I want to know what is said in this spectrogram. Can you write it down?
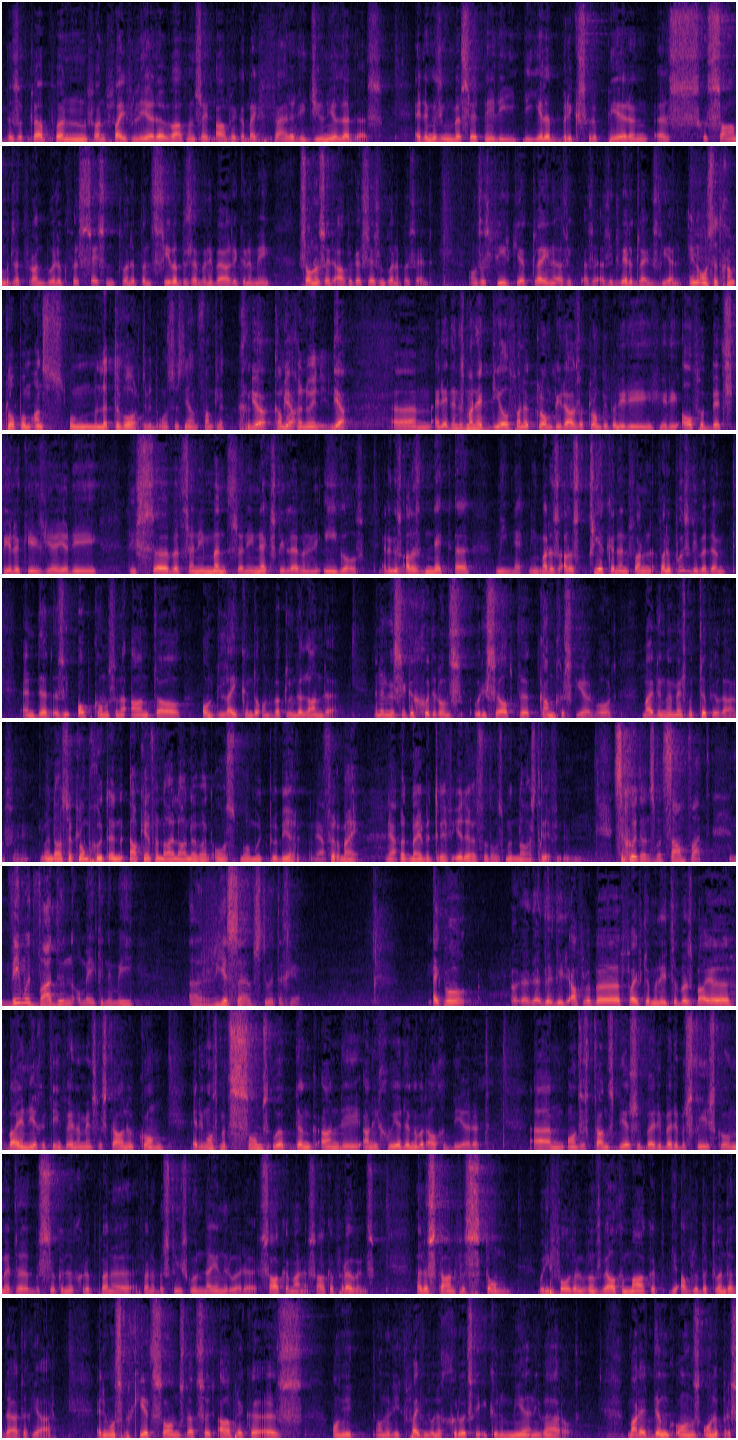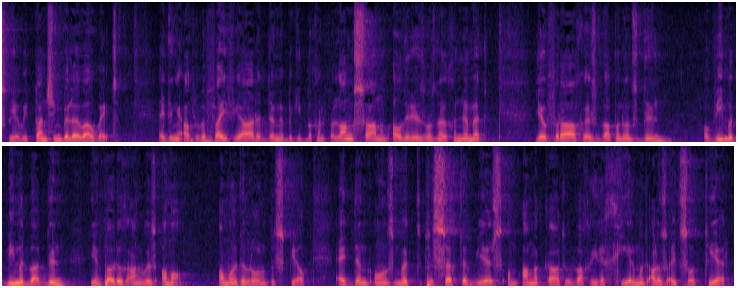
Dis 'n klap van van vyf lede waarvan Suid-Afrika by verre die junior lid is. Ek dink as jy mis het nie die die hele BRICS groepering is gesamentlik verantwoordelik vir 26.7% van die wêreldekonomie, sonder Suid-Afrika 26%. Ons is vier keer kleiner as die, as as die tweede kleinste een. En ons het gaan klop om ons om lid te word. Jy weet ons is nie aanvanklik ja, kan ja, genooi nie. Ja. Ehm um, en ek dink is maar net deel van 'n klompie. Daar's 'n klompie van hierdie hierdie alfabet speletjies, jy jy die die Serbets en die Mints en die Next 11 en die Eagles. Ek dink is alles net 'n uh, nie net nie, maar dit is alles tekenen van van 'n positiewe ding en dit is die opkoms van 'n aantal ontleikende ontwikkelende lande. En dit is seker goed dat ons oor dieselfde kam geskeer word, maar ek dink mense moet te veel daarin sien nie. Want daar's 'n klomp goed in elkeen van daai lande wat ons moet probeer ja. vermy. Ja ja. wat my betref eerder is wat ons moet nastreef. So goed, ons moet saamvat. Wie moet wat doen om die ekonomie 'n reuse opstoot te gee? Ek wil die, die, die afgelope 15 minute was baie baie negatief en mense verstaan hoe kom. Ek dink ons moet soms ook dink aan die aan die goeie dinge wat al gebeur het. Ehm um, ons is tans besig by die by die bestuurskool met 'n besoekende groep van 'n van 'n bestuurskool Nyenrode, sakemanne, sakevrouens. Hulle staan verstom oor die vordering wat ons wel gemaak het die afgelope 20, 30 jaar. En ons vergeet soms dat Suid-Afrika is onder die onder die 25 grootste ekonomieë in die wêreld. Maar ek dink ons onderpresteer. We punching below our weight. Ek dink die afgelope 5 jaar het dinge bietjie begin verlangsaam om al die redes wat ons nou genoem het. Jou vraag is wat moet ons doen? Of wie moet wie moet wat doen? Die eenvoudige antwoord is almal. Almal het 'n rol om te speel. Ek dink ons moet versigtig wees om aan mekaar te wag die regering moet alles uitsorteer.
